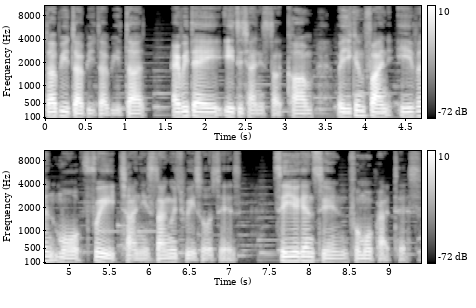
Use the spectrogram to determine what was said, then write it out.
www.everydayeasychinese.com where you can find even more free Chinese language resources. See you again soon for more practice.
